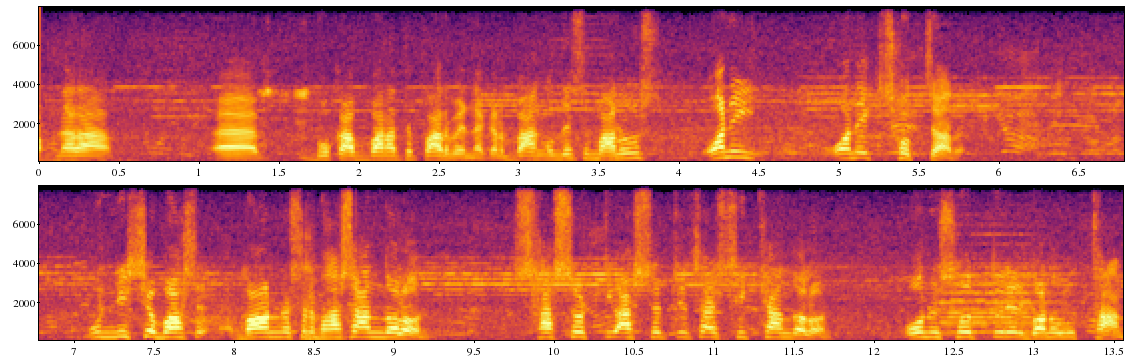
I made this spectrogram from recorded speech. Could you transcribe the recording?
আপনারা আহ, বোকা বানাতে পারবেন না। কারণ বাংলাদেশের মানুষ অনেক অনেক সোচ্চার। উনিশশো বাহান্ন সালের ভাষা আন্দোলন সাতষট্টি আটষট্টি সালের শিক্ষা আন্দোলন উনসত্তরের গণ উত্থান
